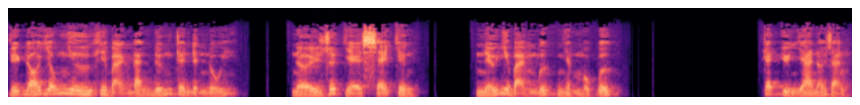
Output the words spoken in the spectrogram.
Việc đó giống như khi bạn đang đứng trên đỉnh núi, nơi rất dễ sẻ chân, nếu như bạn bước nhầm một bước. Các chuyên gia nói rằng,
